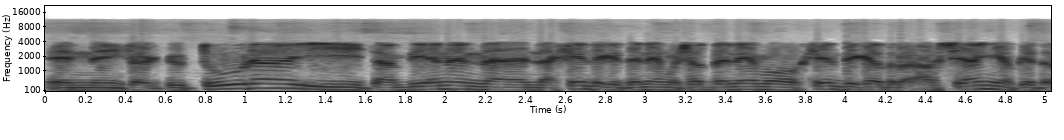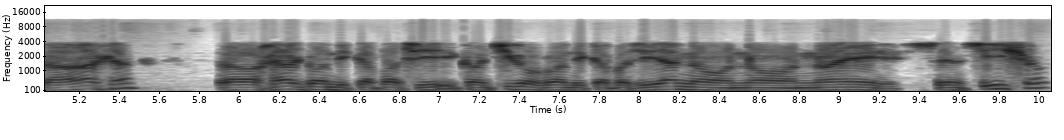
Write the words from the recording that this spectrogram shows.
en infraestructura y también en la, gente que tenemos. Ya tenemos gente que hace años que trabaja. Trabajar con con chicos con discapacidad no no no es sencillo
